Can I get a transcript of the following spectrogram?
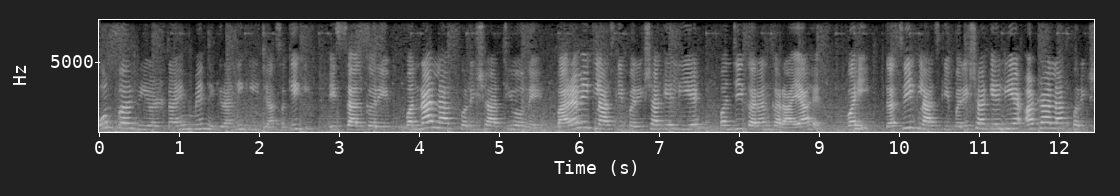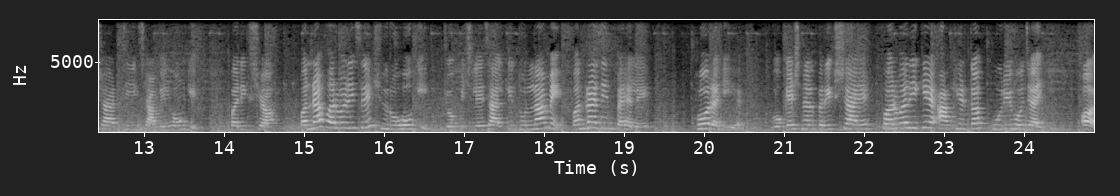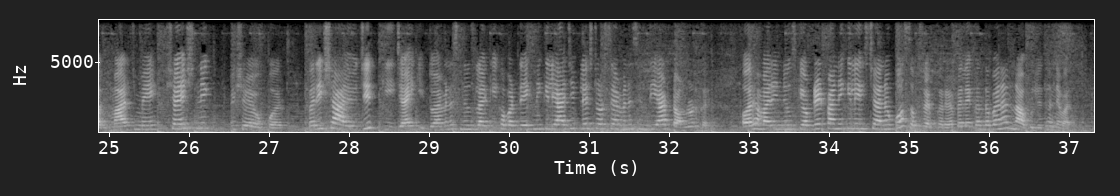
उन पर रियल टाइम में निगरानी की जा सकेगी। इस साल करीब 15 लाख परीक्षार्थियों ने 12वीं क्लास की परीक्षा के लिए पंजीकरण कराया है। वही दसवीं क्लास की परीक्षा के लिए 18 लाख परीक्षार्थी शामिल होंगे। परीक्षा 15 फरवरी से शुरू होगी, जो पिछले साल की तुलना में 15 दिन पहले हो रही है। वोकेशनल परीक्षाएँ फरवरी के आखिर तक पूरी हो जाएगी और मार्च में शैक्षणिक विषयों पर परीक्षा आयोजित की जाएगी। तो एमएनएस न्यूज़ लाइव की खबर देखने के लिए आज ही प्ले स्टोर से एमएनएस हिंदी ऐप डाउनलोड करें। और हमारी न्यूज़ के अपडेट पाने के लिए इस चैनल को सब्सक्राइब करें। बेल आइकन दबाना ना भूले। धन्यवाद।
